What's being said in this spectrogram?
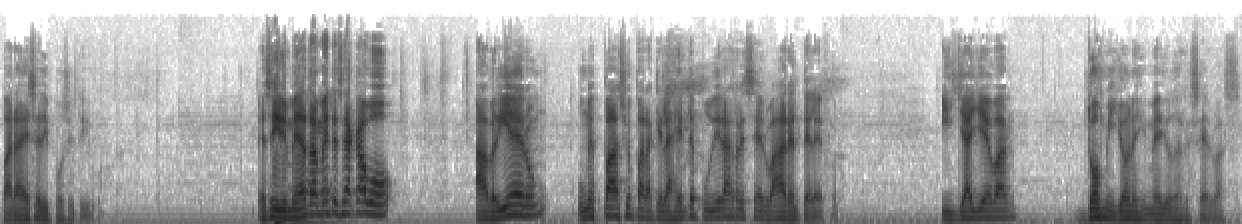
para ese dispositivo. Es decir, inmediatamente se acabó, abrieron un espacio para que la gente pudiera reservar el teléfono. Y ya llevan dos millones y medio de reservas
